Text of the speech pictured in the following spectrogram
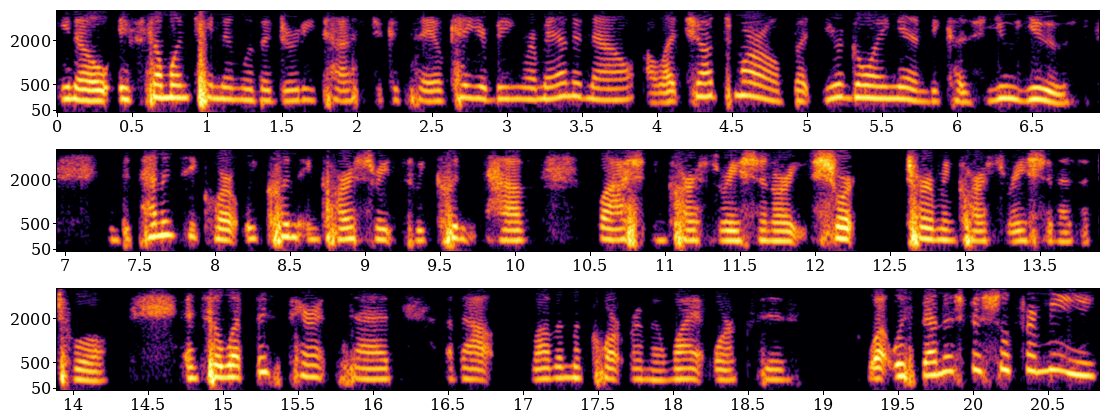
you know, if someone came in with a dirty test, you could say, okay, you're being remanded now. I'll let you out tomorrow, but you're going in because you used. In dependency court, we couldn't incarcerate, so we couldn't have flash incarceration or short-term incarceration as a tool. And so what this parent said about love in the courtroom and why it works is what was beneficial for me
